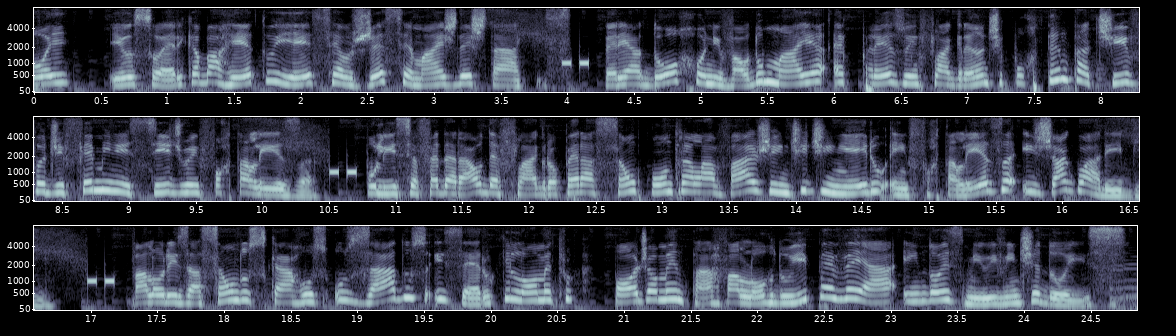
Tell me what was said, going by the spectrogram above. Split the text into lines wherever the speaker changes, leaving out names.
Oi, eu sou Érica Barreto e esse é o GC Mais Destaques. Vereador Ronivaldo Maia é preso em flagrante por tentativa de feminicídio em Fortaleza. Polícia Federal deflagra operação contra lavagem de dinheiro em Fortaleza e Jaguaribe. Valorização dos carros usados e zero quilômetro pode aumentar valor do IPVA em 2022.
